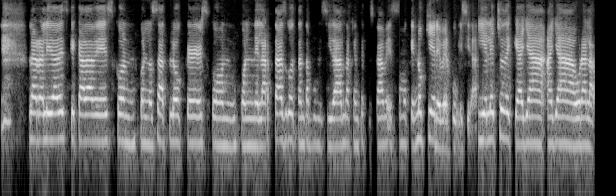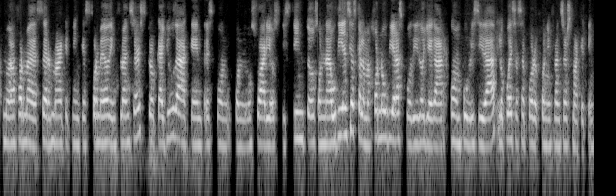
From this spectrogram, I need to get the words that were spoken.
la realidad es que cada vez con, con los ad blockers, con, con, el hartazgo de tanta publicidad, la gente pues cada vez como que no quiere ver publicidad. Y el hecho de que haya, haya ahora la nueva forma de hacer marketing que es por medio de influencers, creo que ayuda a que entres con, con usuarios distintos, con audiencias que a lo mejor no hubieras podido llegar con publicidad, lo puedes hacer por, con influencers marketing.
